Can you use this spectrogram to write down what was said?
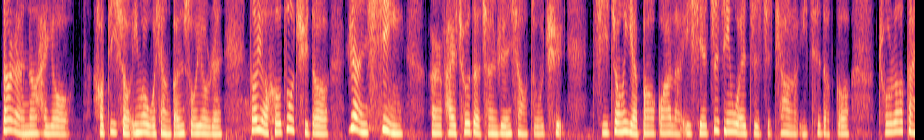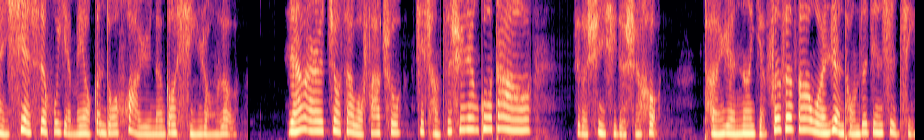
当然呢，还有好几首，因为我想跟所有人都有合作曲的任性而排出的成员小组曲。其中也包括了一些至今为止只跳了一次的歌，除了感谢，似乎也没有更多话语能够形容了。然而，就在我发出这场资讯量过大哦这个讯息的时候，团员呢也纷纷发文认同这件事情，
